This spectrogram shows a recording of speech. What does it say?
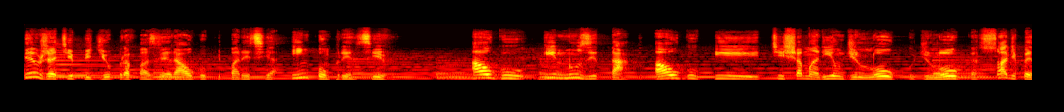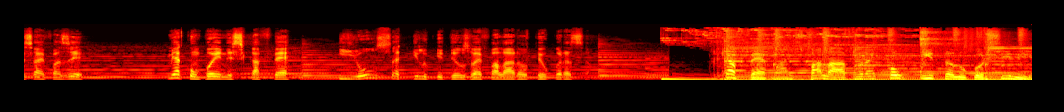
Deus já te pediu para fazer algo que parecia incompreensível? Algo inusitado, algo que te chamariam de louco, de louca, só de pensar em fazer? Me acompanhe nesse café e ouça aquilo que Deus vai falar ao teu coração. Café mais palavra com Ítalo Corsini.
